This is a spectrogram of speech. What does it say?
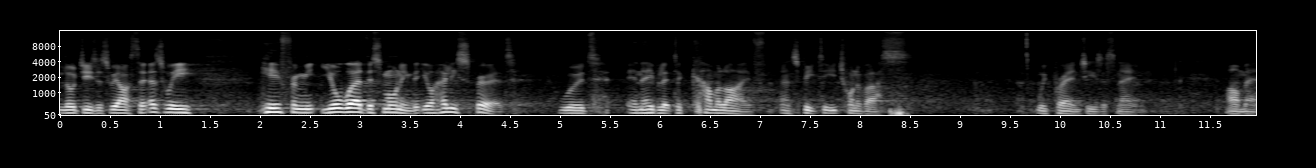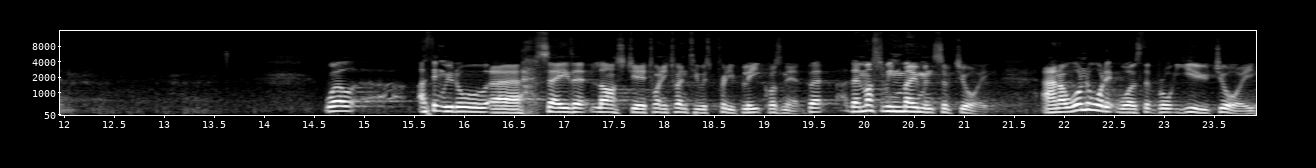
Lord Jesus, we ask that as we hear from your word this morning, that your Holy Spirit would enable it to come alive and speak to each one of us. We pray in Jesus' name. Amen. Well, I think we'd all uh, say that last year, 2020, was pretty bleak, wasn't it? But there must have been moments of joy. And I wonder what it was that brought you joy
